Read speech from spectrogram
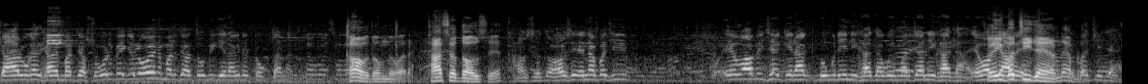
ચાર વખત ખાય મરચાં સો રૂપિયા કિલો હોય ને મરચાં તો બી ગેરાકને ટોકતા નથી. ખાઓ તમને તમારે. ખાશે તો આવશે. આવશે તો આવશે. એના પછી એવા બી છે ગિરાક ડુંગળી નહીં ખાતા કોઈ મરચાં નહીં ખાતા. એવા. બચી જાય બચી જાય.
